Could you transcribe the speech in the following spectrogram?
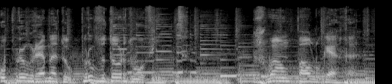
O programa do Provedor do Ouvinte. João Paulo Guerra.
